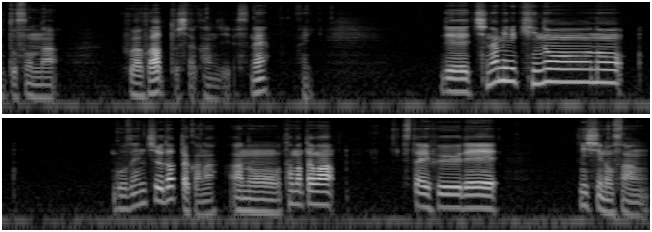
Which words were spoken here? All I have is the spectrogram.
ょっとそんなふわふわっとした感じですね。でちなみに昨日の午前中だったかな？あのたまたまスタイフで西野さん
